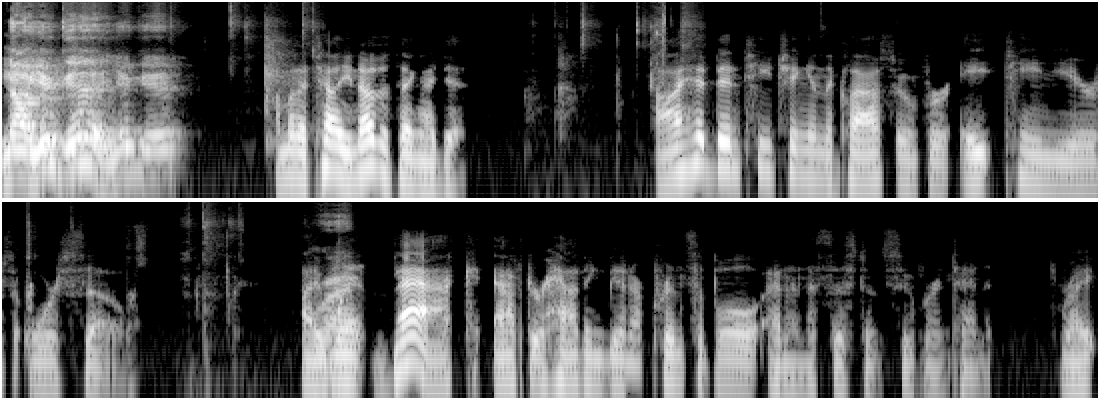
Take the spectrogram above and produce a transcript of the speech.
No, you're good. You're good. I'm going to tell you another thing I did. I had been teaching in the classroom for 18 years or so. I Right. went back after having been a principal and an assistant superintendent, right?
